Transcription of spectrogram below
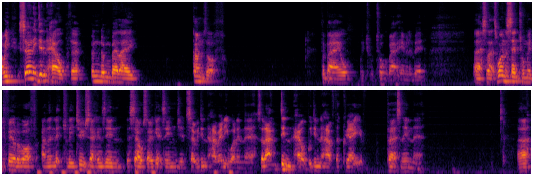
I mean, it certainly didn't help that Ndombele comes off for Bale, which we'll talk about him in a bit. Uh, so that's one central midfielder off, and then literally two seconds in, Lo Celso gets injured. So we didn't have anyone in there. So that didn't help. We didn't have the creative person in there. Uh,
